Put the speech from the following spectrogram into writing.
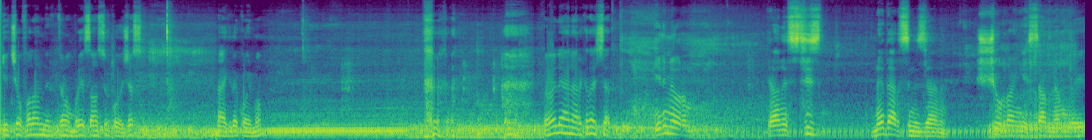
geçiyor falan dedirtmem. Buraya sansür koyacağız. Belki de koymam. Öyle yani arkadaşlar. Bilmiyorum. Yani siz ne dersiniz yani? Şuradan geçsem ben burayı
